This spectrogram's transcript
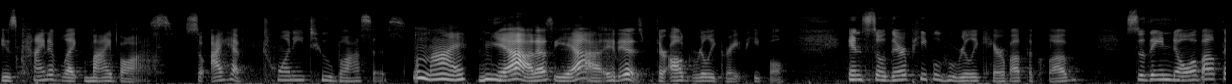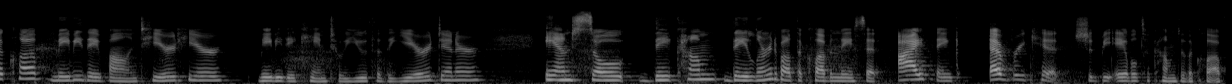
is kind of like my boss. So I have 22 bosses. Oh my. Yeah, that's yeah, it is. But they're all really great people. And so they're people who really care about the club. So they know about the club. Maybe they volunteered here. Maybe they came to a youth of the year dinner. And so they come, they learned about the club and they said, I think every kid should be able to come to the club.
